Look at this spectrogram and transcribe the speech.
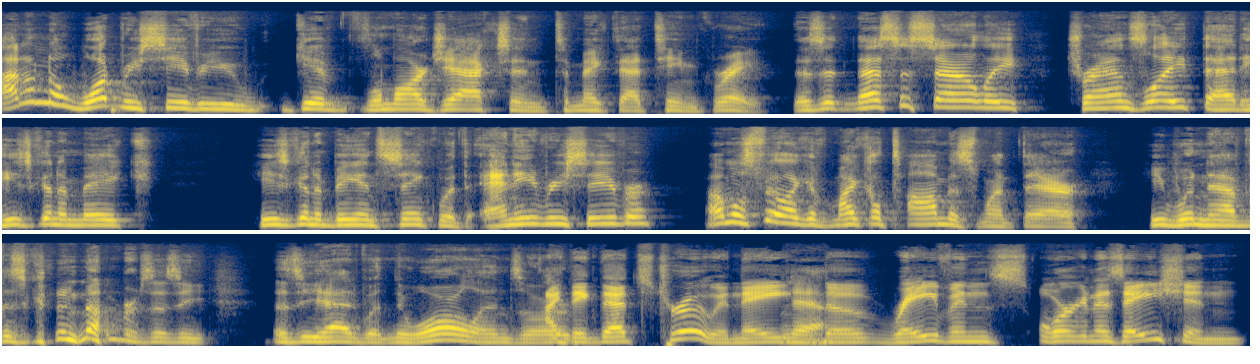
I don't know what receiver you give Lamar Jackson to make that team great. Does it necessarily translate that he's going to make he's going to be in sync with any receiver? I almost feel like if Michael Thomas went there, he wouldn't have as good numbers as he as he had with New Orleans. Or I think that's true, and they yeah. the Ravens organization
